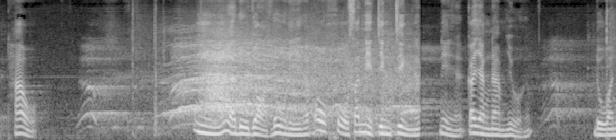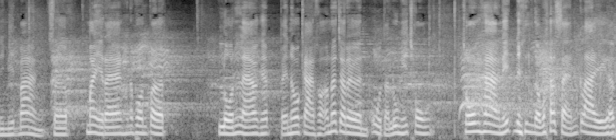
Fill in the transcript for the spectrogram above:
7เท่าอืมแล้วดูหยอดลูกนี้ครับ โอ้โหสนิทจริงๆครับนี่ฮะก็ยังนำอยู่ครับ ดูวานิมิตบ้างเสิร์ฟไม่แรงธนพลเปิดหล้นแล้วครับเป็นโอกาสของอำนาจเจริญโอ้แต่ลูกนี้ชง ชงห่างนิดนึงแต่ว่าแสนไกลครับ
